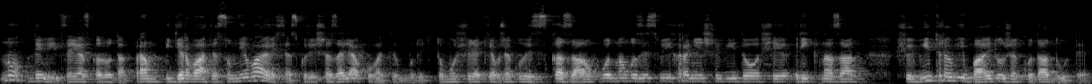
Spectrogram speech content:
Ну, дивіться, я скажу так, прям підірвати сумніваюся, скоріше залякувати будуть. Тому що, як я вже колись сказав в одному зі своїх раніше відео, ще рік назад, що вітрові байдуже куди дути.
